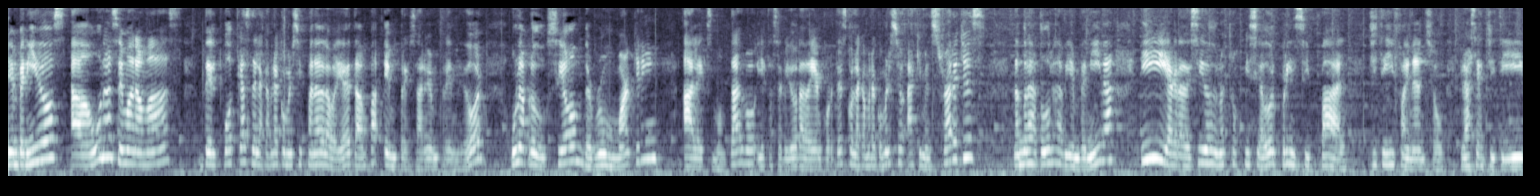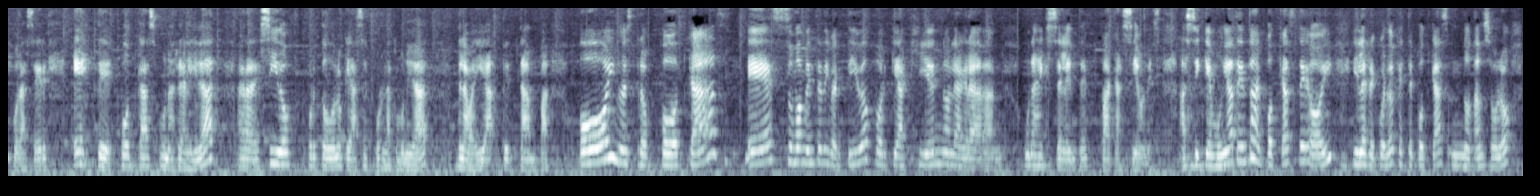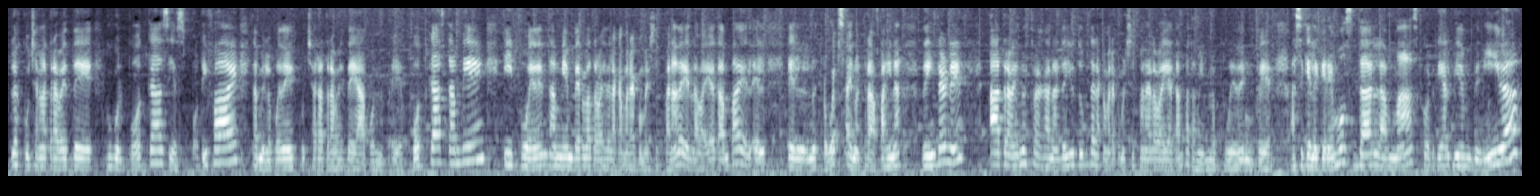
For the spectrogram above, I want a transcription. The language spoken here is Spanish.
Bienvenidos a una semana más del podcast de la Cámara de Comercio Hispana de la Bahía de Tampa, Empresario Emprendedor, una producción de Room Marketing, Alex Montalvo y esta servidora Diane Cortés con la Cámara de Comercio Acumen Strategist, dándoles a todos la bienvenida y agradecidos de nuestro auspiciador principal, GTE Financial. Gracias GTE por hacer este podcast una realidad. Agradecido por todo lo que haces por la comunidad de la Bahía de Tampa. Hoy nuestro podcast es sumamente divertido porque a quien no le agradan unas excelentes vacaciones. Así que muy atentos al podcast de hoy y les recuerdo que este podcast no tan solo lo escuchan a través de Google Podcast y Spotify, también lo pueden escuchar a través de Apple eh, Podcast también y pueden también verlo a través de la Cámara de Comercio Hispana de la Bahía de Tampa, el, nuestro website, nuestra página de internet a través de nuestro canal de YouTube de la Cámara Comercio Hispana de la Bahía de Tampa también lo pueden ver. Así que le queremos dar la más cordial bienvenida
